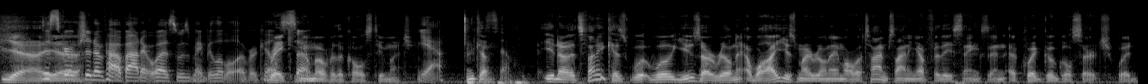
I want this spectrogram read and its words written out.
Yeah, description of how bad it was was maybe a little overkill. Raking so, him over the coals too much. yeah. Okay. So. You know, it's funny because we'll, we'll use our real name. Well, I use my real name all the time signing up for these things, and a quick Google search would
